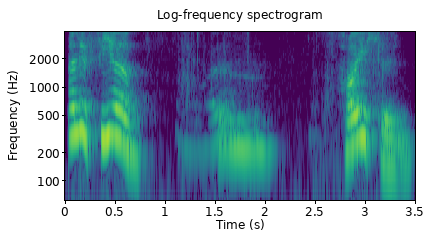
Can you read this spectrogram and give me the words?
alle vier ähm, heucheln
